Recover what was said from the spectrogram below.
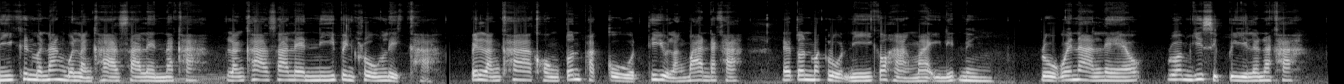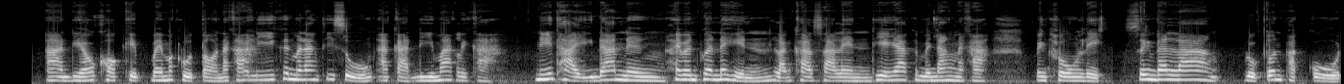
นี้ขึ้นมานั่งบนหลังคาซาเลนนะคะ หลังคาซาเลนนี้เป็นโครงเหล็กค่ะ เป็นหลังคาของต้นผักกูดที่อยู่หลังบ้านนะคะ และต้นมะกรูดนี้ก็ห่างมาอีกนิดนึง ปลูกไว้นานแล้วร่วม 20 ปีแล้วนะคะ อ่าเดี๋ยวขอเก็บใบมะกรูดต่อนะคะวันนี้ขึ้นมานั่งที่สูงอากาศดีมากเลยค่ะ นี่ถ่ายอีกด้านหนึ่งให้เพื่อนๆได้เห็นหลังคาซาเลนที่ย่าขึ้นไปนั่งนะคะ เป็นโครงเหล็ก ซึ่งด้านล่างปลูกต้นผักกูด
